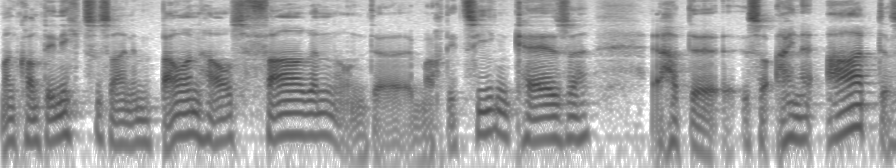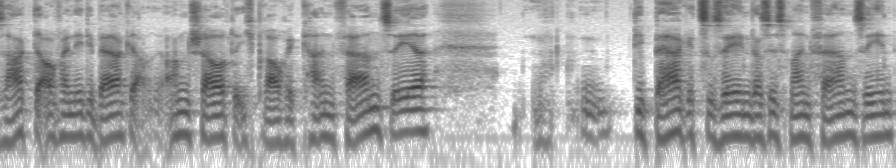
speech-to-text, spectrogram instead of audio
man konnte nicht zu seinem Bauernhaus fahren und er machte Ziegenkäse. Er hatte so eine Art, er sagte auch, wenn er die Berge anschaute, ich brauche keinen Fernseher. Die Berge zu sehen, das ist mein Fernsehen.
